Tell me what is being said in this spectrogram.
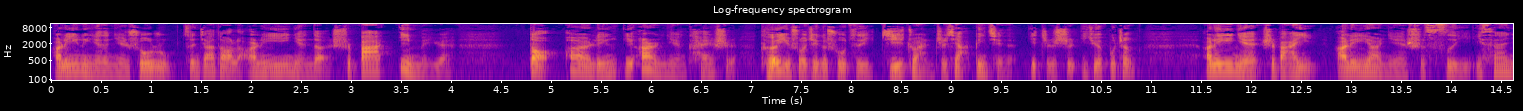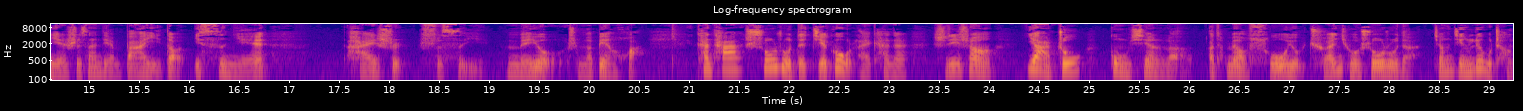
二零一零年的年收入，增加到了二零一一年的十八亿美元。到二零一二年开始，可以说这个数字急转直下，并且呢一直是一蹶不振。二零一一年十八亿，二零一二年十四亿，一三年十三点八亿，到一四年还是十四亿，没有什么变化。看它收入的结构来看呢，实际上亚洲贡献了 Atmel 所有全球收入的将近六成，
